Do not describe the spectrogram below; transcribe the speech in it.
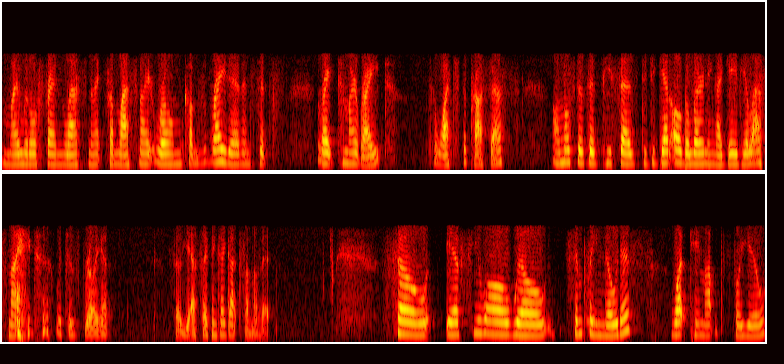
my little friend last night from last night Rome comes right in and sits right to my right to watch the process almost as if he says did you get all the learning i gave you last night? Which is brilliant. So yes i think i got some of it. So if you all will simply notice what came up for you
